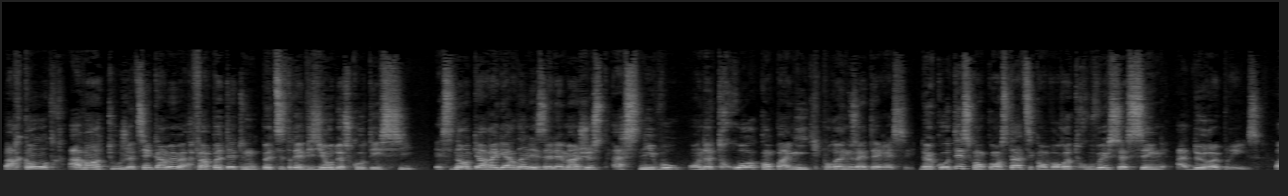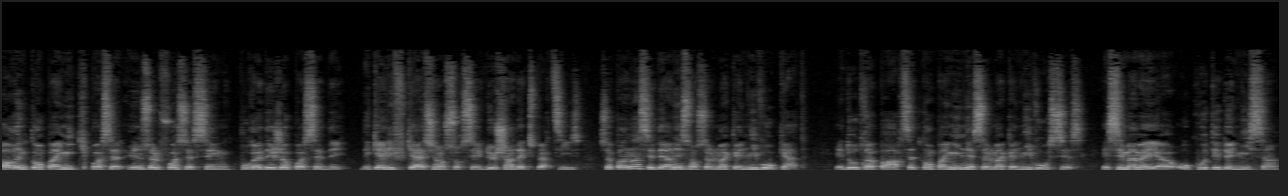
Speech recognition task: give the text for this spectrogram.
Par contre, avant tout, je tiens quand même à faire peut-être une petite révision de ce côté-ci. Et c'est donc en regardant les éléments juste à ce niveau, on a trois compagnies qui pourraient nous intéresser. D'un côté, ce qu'on constate, c'est qu'on va retrouver ce signe à deux reprises. Or, une compagnie qui possède une seule fois ce signe pourrait déjà posséder des qualifications sur ces deux champs d'expertise. Cependant, ces derniers sont seulement que niveau 4 et d'autre part, cette compagnie n'est seulement que niveau 6, et c'est ma meilleure aux côtés de Nissan.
